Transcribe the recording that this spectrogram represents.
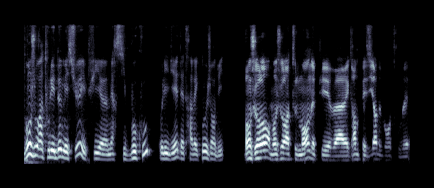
Bonjour à tous les deux, messieurs, et puis euh, merci beaucoup, Olivier, d'être avec nous aujourd'hui. Bonjour, bonjour à tout le monde, et puis bah, avec grand plaisir de vous retrouver.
